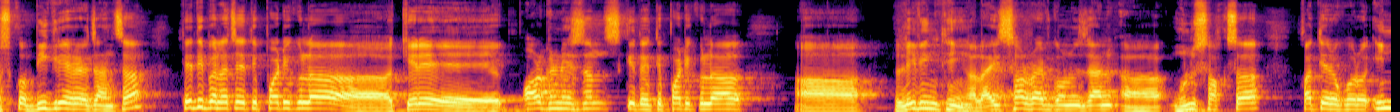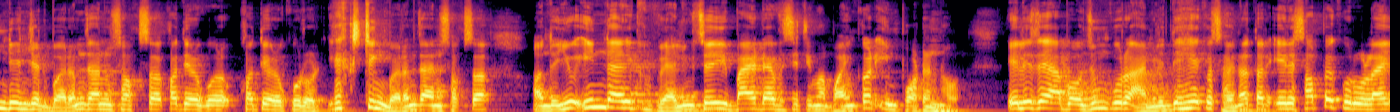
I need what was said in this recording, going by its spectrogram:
उसको बिग्रिएर जान्छ त्यति बेला चाहिँ त्यो पर्टिकुलर के अरे अर्गनाइजम्स कि त त्यो पर्टिकुलर लिभिङ थिङहरूलाई सर्भाइभ गर्नु जानु हुनसक्छ। कतिवटा कुरो इन्डेन्जर्ड भएर पनि जानुसक्छ कतिवटा कुरो कतिवटा कुरोहरू एक्सटिङ भएर पनि जानुसक्छ। अन्त यो इन्डाइरेक्ट भ्याल्यु चाहिँ बायोडाइभर्सिटीमा भयङ्कर इम्पोर्टेन्ट हो। यसले चाहिँ अब जुन कुरो हामीले देखेको छैन तर यसले सबै कुरोलाई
